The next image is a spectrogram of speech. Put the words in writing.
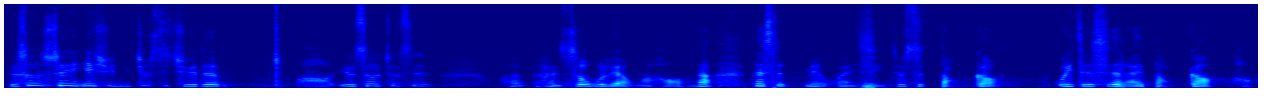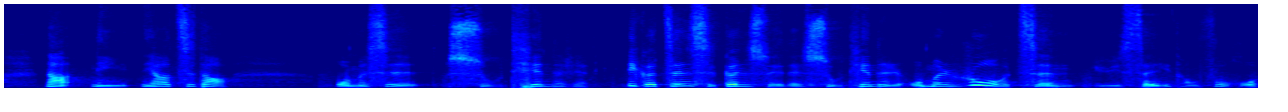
有时候，所以也许你就是觉得，啊，有时候就是很很受不了嘛，哈。那但是没有关系，就是祷告。为这事来祷告，好，那你你要知道，我们是属天的人，一个真实跟随的属天的人。我们若真与神一同复活，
